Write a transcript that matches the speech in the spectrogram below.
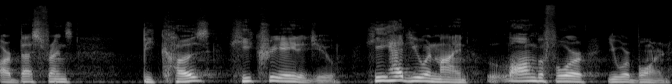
our best friends, because He created you. He had you in mind long before you were born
